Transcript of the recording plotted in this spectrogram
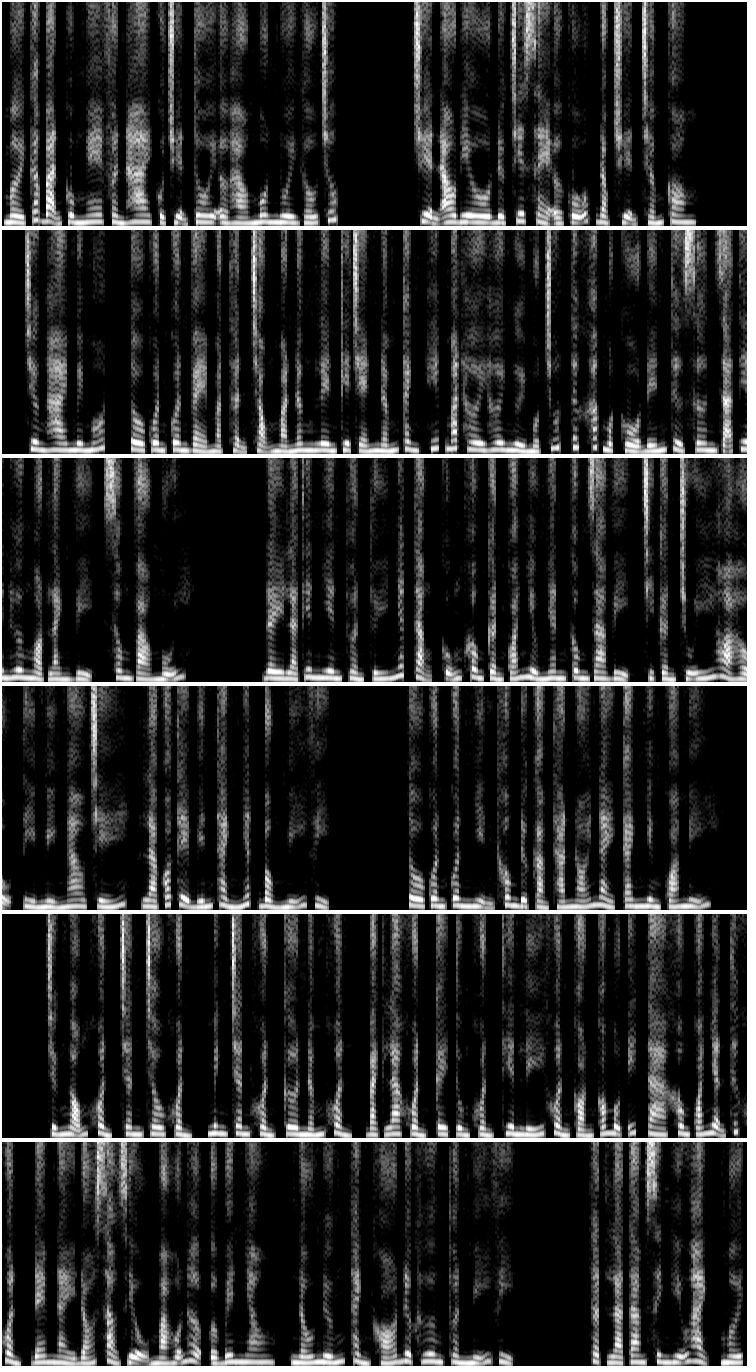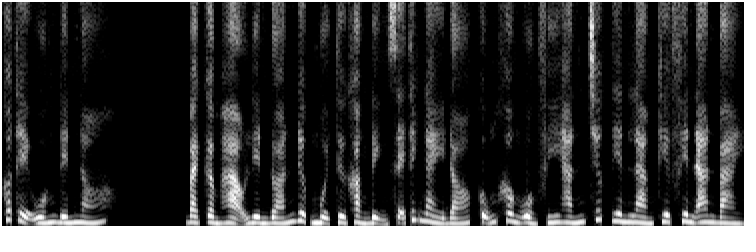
Mời các bạn cùng nghe phần 2 của chuyện tôi ở Hào Môn nuôi gấu trúc. Chuyện audio được chia sẻ ở cỗ đọc chuyện.com Trường 21, Tô Quân Quân vẻ mặt thận trọng mà nâng lên kia chén nấm canh híp mắt hơi hơi ngửi một chút tức khắc một cổ đến từ sơn dã tiên hương ngọt lành vị, xông vào mũi. Đây là thiên nhiên thuần túy nhất tặng cũng không cần quá nhiều nhân công gia vị, chỉ cần chú ý hòa hậu tỉ mỉ ngao chế là có thể biến thành nhất bổng mỹ vị. Tô Quân Quân nhịn không được cảm thán nói này canh nhưng quá mỹ. Trứng ngỗng khuẩn, chân châu khuẩn, minh chân khuẩn, cơ nấm khuẩn, bạch la khuẩn, cây tùng khuẩn, thiên lý khuẩn còn có một ít ta không quá nhận thức khuẩn, đem này đó xào rượu mà hỗn hợp ở bên nhau, nấu nướng thành khó được hương thuần mỹ vị. Thật là tam sinh hữu hạnh mới có thể uống đến nó. Bài cầm hạo liền đoán được muội từ khẳng định sẽ thích này đó cũng không uổng phí hắn trước tiên làm kia phiên an bài.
